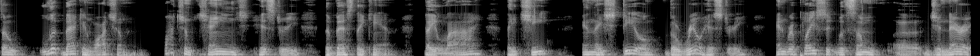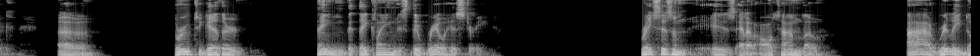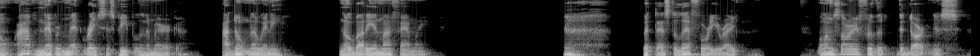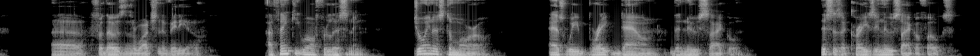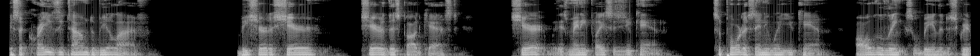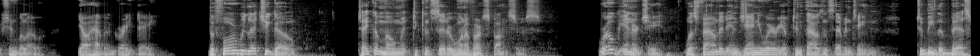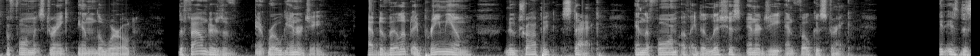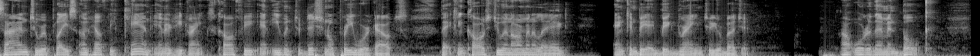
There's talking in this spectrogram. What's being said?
So look back and watch them. Watch them change history the best they can. They lie, they cheat, and they steal the real history and replace it with some uh, generic uh, threw together thing that they claim is the real history. Racism is at an all time low. I really don't, I've never met racist people in America. I don't know any. Nobody in my family. but that's the left for you, right? Well, I'm sorry for the, the darkness uh, for those that are watching the video. I thank you all for listening. Join us tomorrow. as we break down the news cycle. This is a crazy news cycle, folks. It's a crazy time to be alive. Be sure to share share this podcast. Share it with as many places as you can. Support us any way you can. All the links will be in the description below. Y'all have a great day. Before we let you go, take a moment to consider one of our sponsors. Rogue Energy was founded in January of 2017 to be the best performance drink in the world. The founders of Rogue Energy have developed a premium nootropic stack in the form of a delicious energy and focus drink. It is designed to replace unhealthy canned energy drinks, coffee, and even traditional pre workouts that can cost you an arm and a leg and can be a big drain to your budget. I'll order them in bulk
